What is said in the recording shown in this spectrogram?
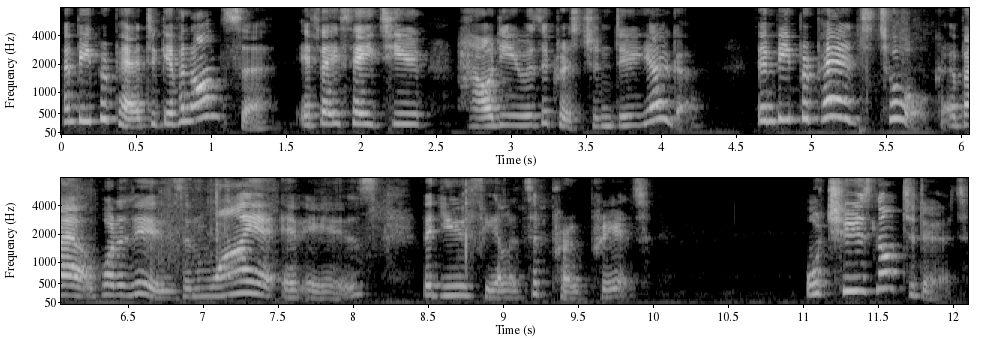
and be prepared to give an answer. If they say to you, "How do you as a Christian do yoga?" Then be prepared to talk about what it is and why it is that you feel it's appropriate or choose not to do it.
